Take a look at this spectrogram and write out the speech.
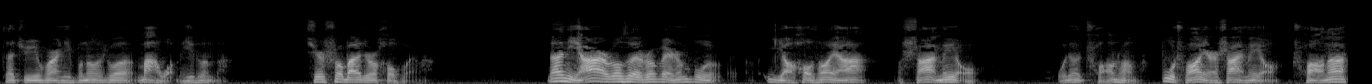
再聚一块儿，你不能说骂我们一顿吧？其实说白了就是后悔了。那你二十多岁的时候为什么不一咬后槽牙，啥也没有，我就闯闯吧？不闯也是啥也没有，闯呢，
